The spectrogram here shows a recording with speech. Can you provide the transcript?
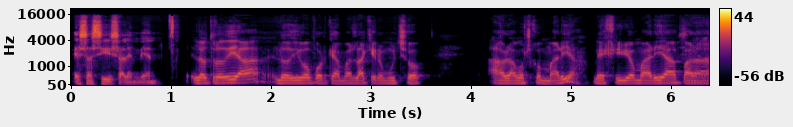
esas sí salen bien. El otro día, lo digo porque además la quiero mucho, hablamos con María. Me escribió María para,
